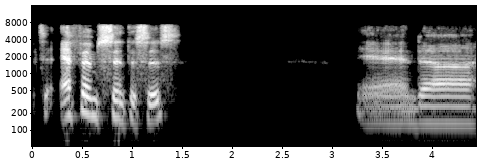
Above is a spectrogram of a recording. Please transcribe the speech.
It's an FM synthesis. And uh,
